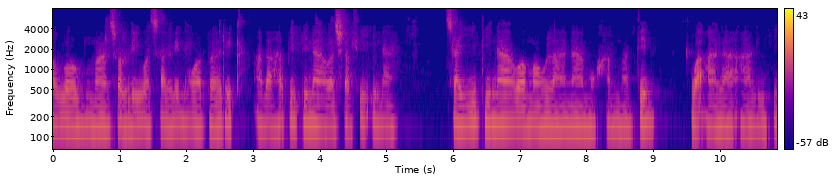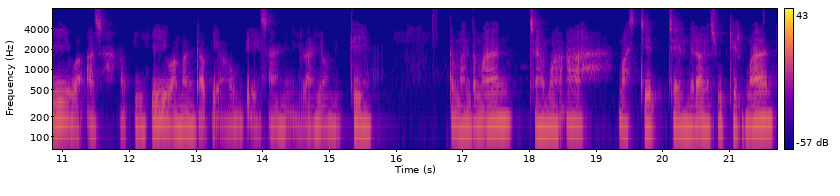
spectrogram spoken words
Allahumma sholli wa sallim wa barik ala habibina wa syafi'ina sayyidina wa maulana Muhammadin wa ala alihi wa ashabihi wa man tabi'ahum bi ihsanin ila yaumiddin. Teman-teman jamaah Masjid Jenderal Sudirman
